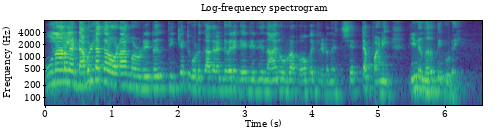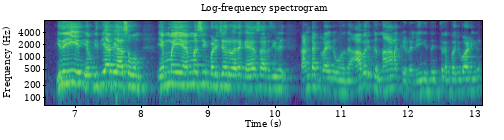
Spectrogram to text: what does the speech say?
മൂന്നാറിലെ ഡബിൾ ഡക്കർ ഓടാൻ കൊണ്ടിട്ട് ടിക്കറ്റ് കൊടുക്കാതെ രണ്ടുപേരെ കയറ്റിയിരുത്തി നാനൂറ് രൂപ പോക്കറ്റിലിടുന്ന ചെറ്റ പണി ഇനി നിർത്തിക്കൂടെ? ഇത് ഈ വിദ്യാഭ്യാസവും എം ഐ എം എസ് സിയും പഠിച്ചവർ വരെ കെ എസ് ആർ സിയിൽ കണ്ടക്ടറായിട്ട് പോകുന്നത് അവർക്ക് നാണക്കേടല്ലേ? ഇത് ഇത്തരം പരിപാടികൾ?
